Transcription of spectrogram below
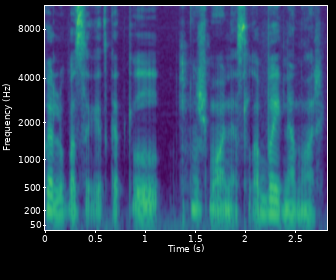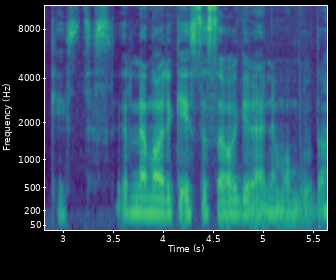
galiu pasakyti, kad žmonės labai nenori keistis ir nenori keisti savo gyvenimo būdo.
